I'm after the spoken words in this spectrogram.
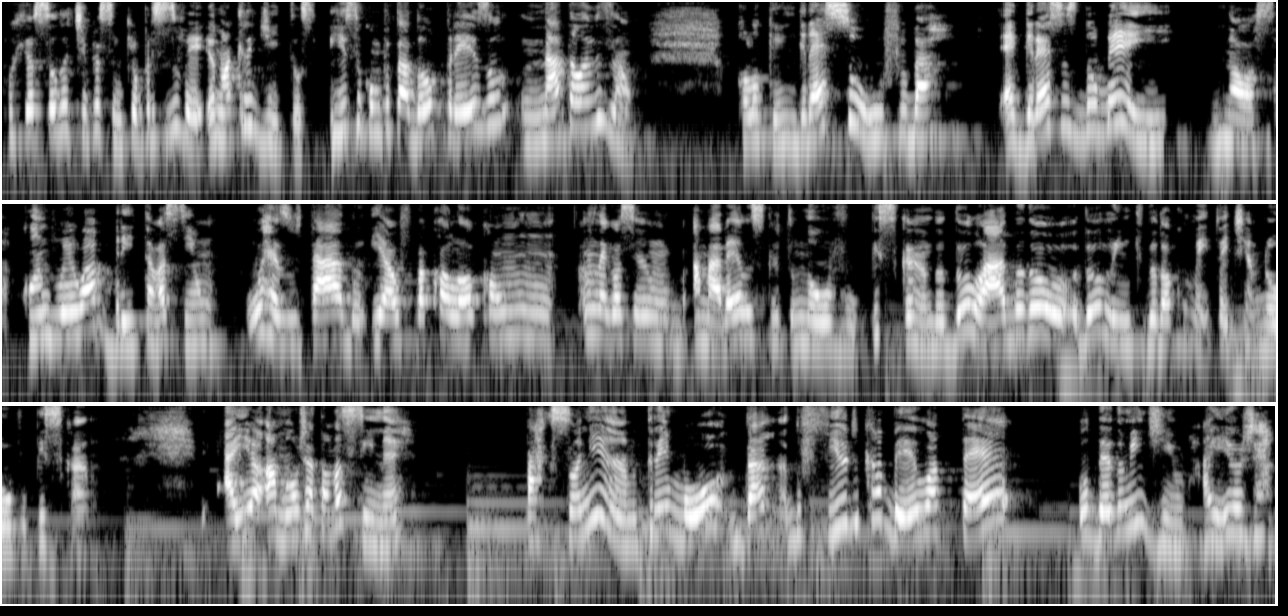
Porque eu sou do tipo assim, que eu preciso ver. Eu não acredito. Isso, computador preso na televisão. Coloquei ingresso UFBA, egressos do BI, nossa, quando eu abri, tava assim, um, o resultado, e a UFBA coloca um, um negocinho amarelo escrito novo, piscando, do lado do, do link do documento. Aí tinha novo piscando. Aí a mão já tava assim, né? Parkinsoniano, tremor da, do fio de cabelo até o dedo mindinho. Aí eu já,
